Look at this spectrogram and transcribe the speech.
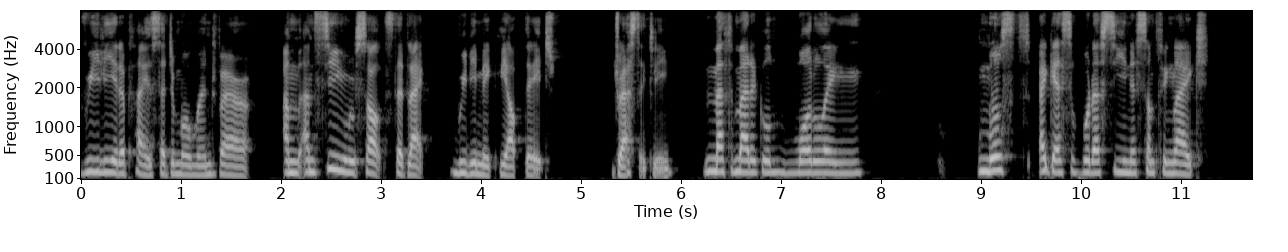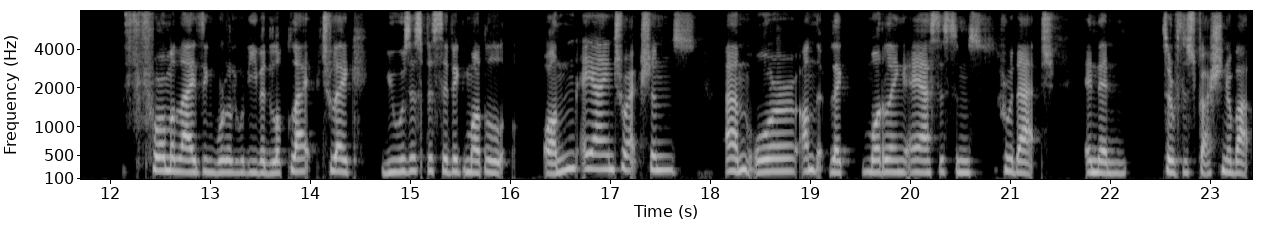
really at a place at the moment where I'm I'm seeing results that like really make the update drastically. Mathematical modeling, most I guess of what I've seen is something like formalizing what it would even look like to like use a specific model on AI interactions um, or on the, like modeling AI systems through that, and then sort of discussion about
